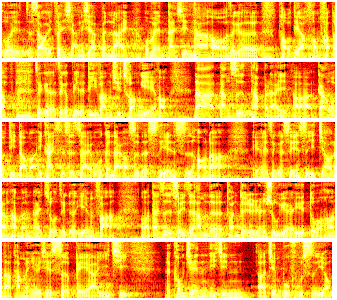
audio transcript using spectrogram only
我也稍微分享一下，本来我们很担心他哈这个跑掉，跑到这个这个别的地方去创业哈。那当时他本来啊，刚我提到嘛，一开始是在我跟戴老师的实验室哈，那也这个实验室一角让他们来做这个研发啊，但是随着他们的团队的人数越来越多哈，那他们有一些设备啊仪器。呃，空间已经啊见不敷使用，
